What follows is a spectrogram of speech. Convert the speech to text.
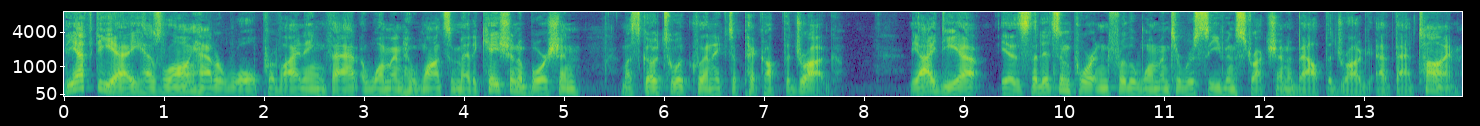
The FDA has long had a rule providing that a woman who wants a medication abortion must go to a clinic to pick up the drug. The idea is that it's important for the woman to receive instruction about the drug at that time.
